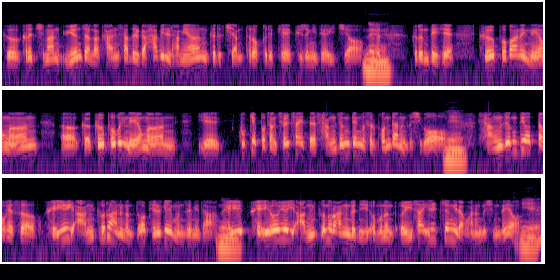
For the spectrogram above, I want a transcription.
그 그렇지만 위원장과 간사들과 합의를 하면 그렇지 않도록 그렇게 규정이 되어 있죠. 네. 그런데 이제 그 법안의 내용은 어그 그 법의 내용은 이게 국회법상 절차에 따라 상정된 것으로 본다는 것이고 네. 상정되었다고 해서 회의 안건으로 하는 건 또 별개의 문제입니다. 네. 회의, 회의의 안건으로 하는 건 여부는 의사 일정이라고 하는 것인데요. 예.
